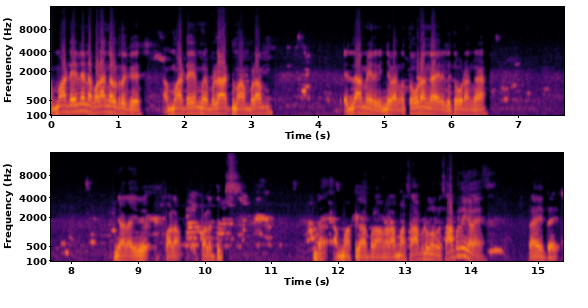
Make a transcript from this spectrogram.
அம்மாட்ட என்னென்ன பழங்கள் இருக்கு? அம்மாட்டையும் விளாட்டு மாம்பழம் எல்லாமே இருக்கு. இங்க பாருங்க தோடங்காய் இருக்கு தோடங்காய். இது பழம் பழத்துக்கு இந்த அம்மா பிள்ளா பழம் அம்மா சாப்பிடுங்க சாப்பிட்றீங்களே? ரைட் ரைட்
